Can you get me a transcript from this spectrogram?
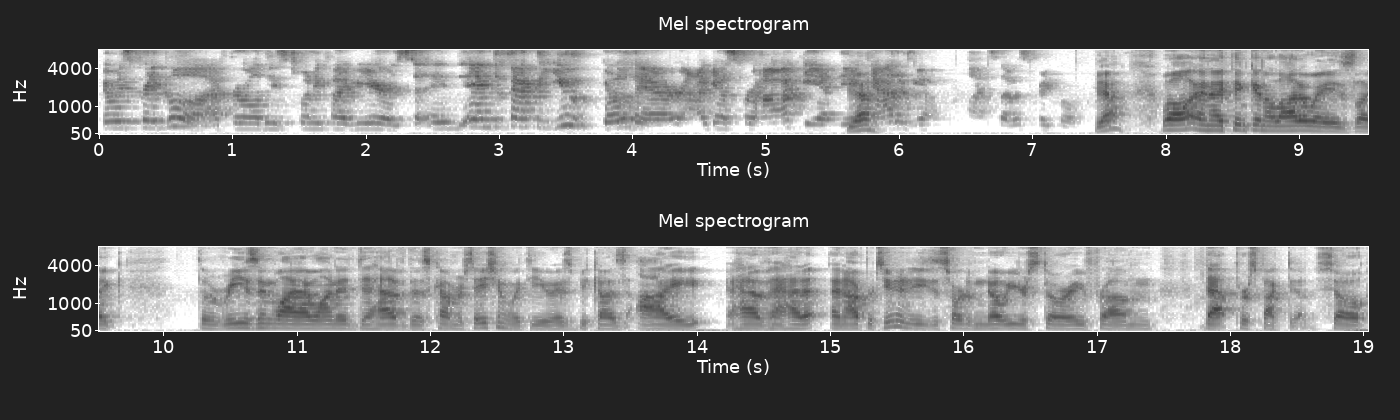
it was pretty cool after all these 25 years. And, and the fact that you go there, I guess for hockey at the yeah. academy, that was pretty cool. Yeah, well, and I think in a lot of ways, like the reason why I wanted to have this conversation with you is because I have had an opportunity to sort of know your story from that perspective. So,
